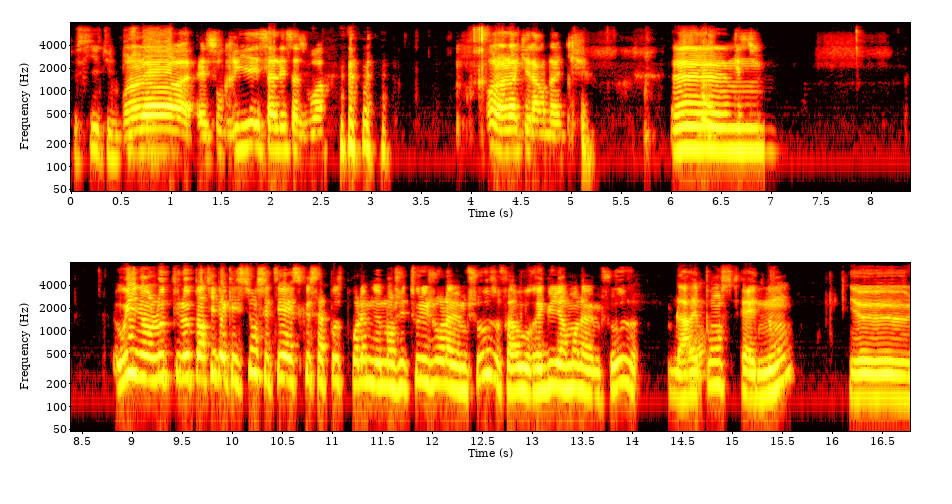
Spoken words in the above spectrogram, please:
Ceci est une Oh là là, elles sont grillées et salées, ça se voit. oh là là, quelle arnaque. Euh, Bon, Oui, non, l'autre partie de la question, c'était est-ce que ça pose problème de manger tous les jours la même chose, enfin, ou régulièrement la même chose? La réponse est non. Euh,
